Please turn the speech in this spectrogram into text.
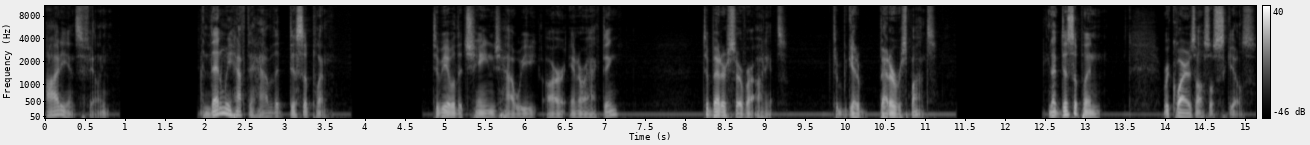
audience feeling? And then we have to have the discipline to be able to change how we are interacting to better serve our audience to get a better response. That discipline requires also skills.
